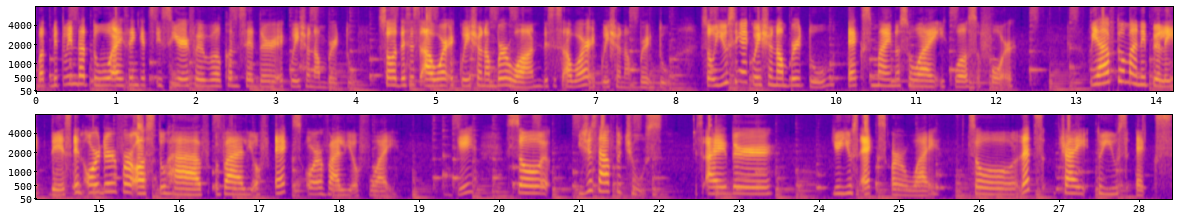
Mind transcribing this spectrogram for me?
But between the two, I think it's easier if we will consider equation number 2. So this is our equation number 1. This is our equation number 2. So using equation number 2, x minus y equals 4. We have to manipulate this in order for us to have value of x or value of y. Okay? So, you just have to choose. It's either you use x or y. So let's try to use x.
